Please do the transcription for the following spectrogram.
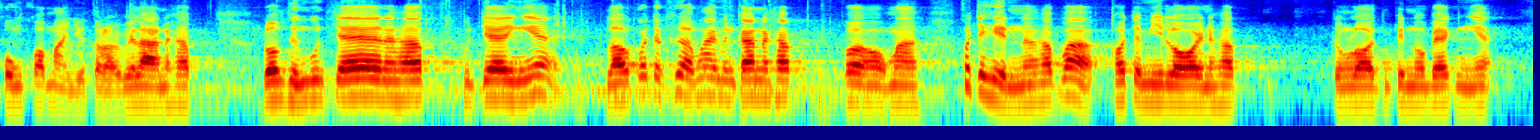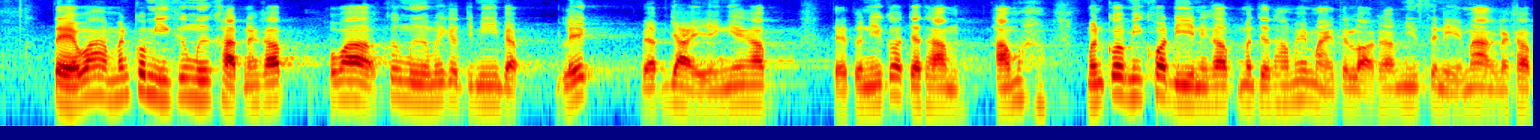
คงความหมายอยู่ตลอดเวลานะครับ รวมถึงกุญแจนะครับกุญแจอย่างเงี้ยเราก็จะเคลือบให้เหมือนกันนะครับ ก็ออกมาก็จะเห็นนะครับว่าเขาจะมีรอยนะครับ ตรงรอยเป็นโนแบกอย่างเงี้ยแต่ว่ามันก็มีเครื่องมือขัดนะครับ เพราะว่าเครื่องมือมันก็จะมีแบบเล็กแบบใหญ่อย่างเงี้ยครับ แต่ตัวนี้ก็จะทำถามว่ามันก็มีข้อดีนะครับ มันจะทำให้ใหม่ตลอดครับมีเสน่ห์มากนะครับ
